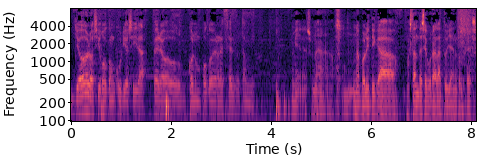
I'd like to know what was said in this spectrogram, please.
yo lo sigo con curiosidad, pero con un poco de recelo también. Bien, es una, una política bastante segura la tuya, entonces.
